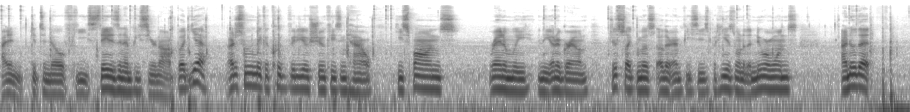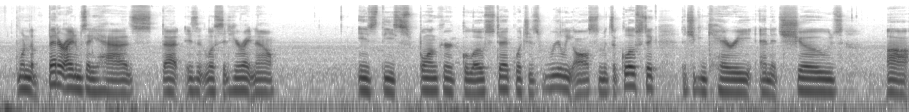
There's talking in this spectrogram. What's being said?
I didn't get to know if he stayed as an NPC or not. But yeah, I just want to make a quick video showcasing how he spawns randomly in the underground, just like most other NPCs. But he is one of the newer ones. I know that one of the better items that he has that isn't listed here right now is the Spelunker glow stick, which is really awesome. It's a glow stick that you can carry, and it shows uh,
